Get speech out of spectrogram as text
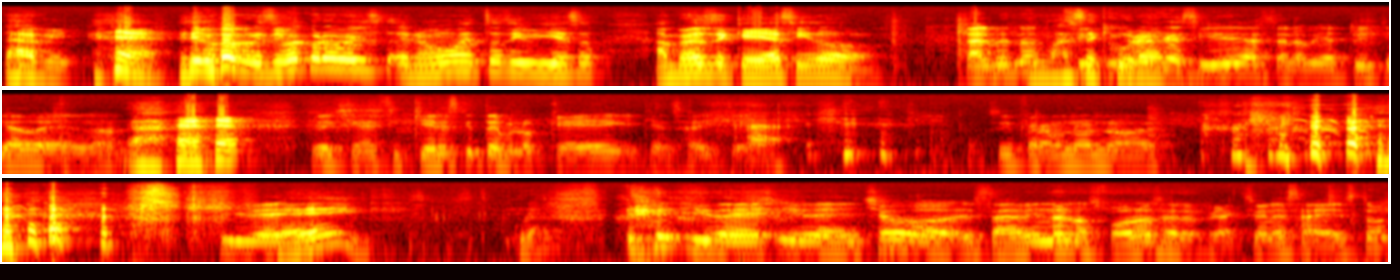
Ah, ok. Sí, me acuerdo- sí me acuerdo, en un momento sí vi eso, a menos de que haya sido... Tal vez lo, Nomás sí, creo que sí, hasta lo había tuiteado él, ¿no? De que si quieres que te bloquee, que quién sabe qué. Ah, Sí, fuera un honor. y, de, Ey, curado. y, de, y de hecho, estaba viendo en los foros las reacciones a esto.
